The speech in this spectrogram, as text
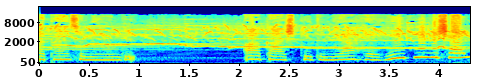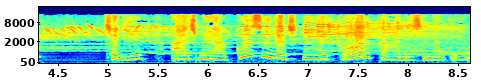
कथाएँ सुनी होंगी। आकाश की दुनिया है ही इतनी विशाल। चलिए, आज मैं आपको सूरज की एक और कहानी सुनाती हूँ।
